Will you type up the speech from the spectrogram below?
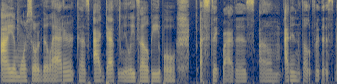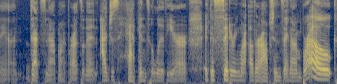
I am more so of the latter because I definitely tell people I stick by this. Um, I didn't vote for this man. That's not my president. I just happen to live here. And considering my other options and I'm broke,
